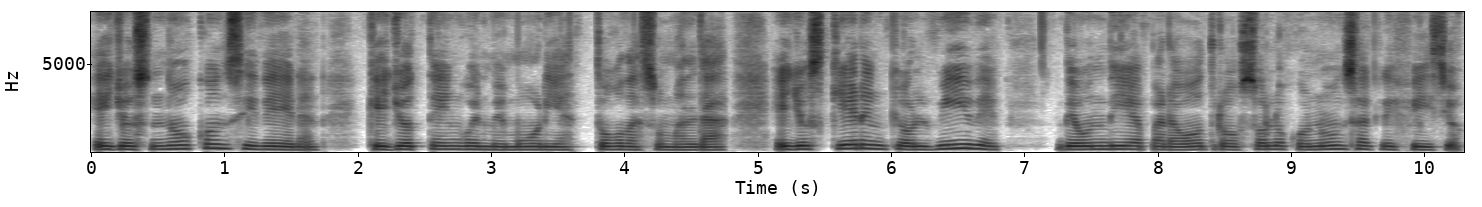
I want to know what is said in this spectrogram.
ellos no consideran que yo tengo en memoria toda su maldad. Ellos quieren que olvide de un día para otro solo con un sacrificio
